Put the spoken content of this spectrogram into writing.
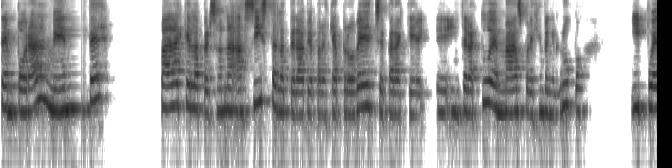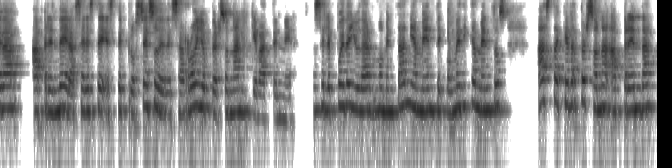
temporalmente para que la persona asista a la terapia, para que aproveche, para que eh, interactúe más, por ejemplo, en el grupo y pueda aprender a hacer este, este proceso de desarrollo personal que va a tener. Se le puede ayudar momentáneamente con medicamentos hasta que la persona aprenda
